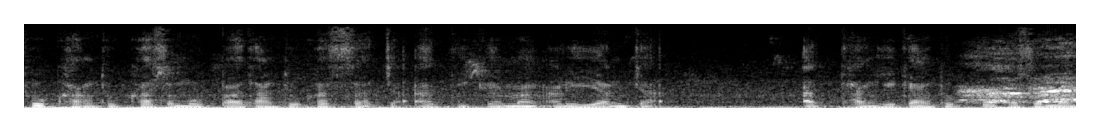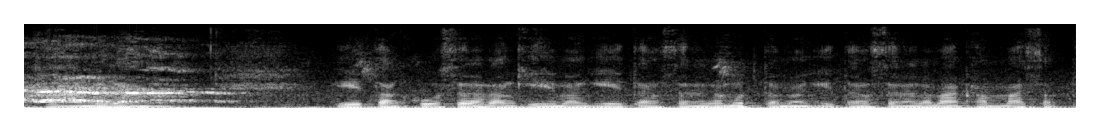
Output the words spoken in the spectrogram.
ทุกขังทุกขสมุปปาทังทุกขสัจจะอติกามังอริยันจะอัตถังคิกังทุกขุปสมังคามินัง เอตังโขสรนังเขมังเอตังสรนมุตตมังเอตังสรนมะคัมมะสัพพ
